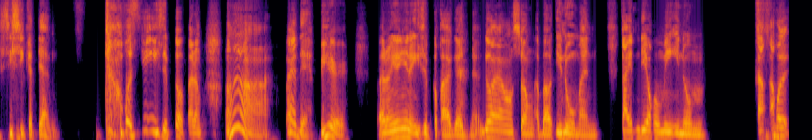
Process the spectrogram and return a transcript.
sisikat yan. Tapos yung isip ko, parang, ah, pwede, beer. Parang yun yung naisip ko kagad. Gawa akong song about inuman. Kahit hindi ako umiinom. A- ako,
